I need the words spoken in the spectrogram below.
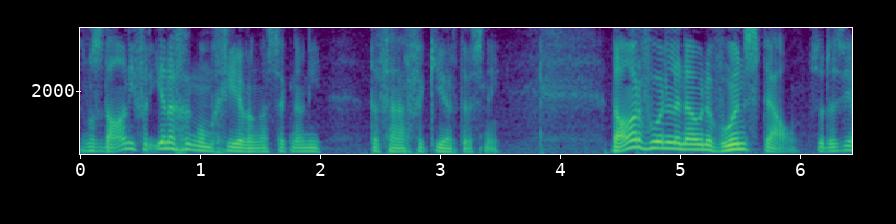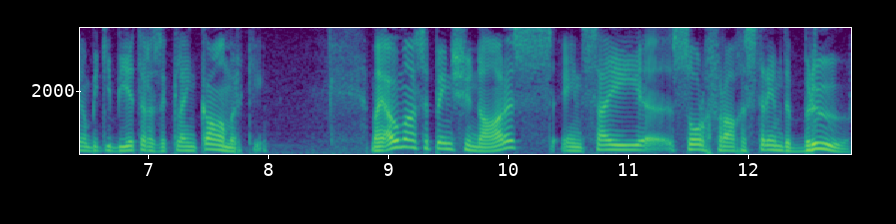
Ons is daar in die vereniging omgewing as ek nou nie te ver verkeerd is nie. Daar woon hulle nou in 'n woonstel, so dis net 'n bietjie beter as 'n klein kamertjie. My ouma is 'n pensionaris en sy uh, sorg vir haar gestremde broer.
